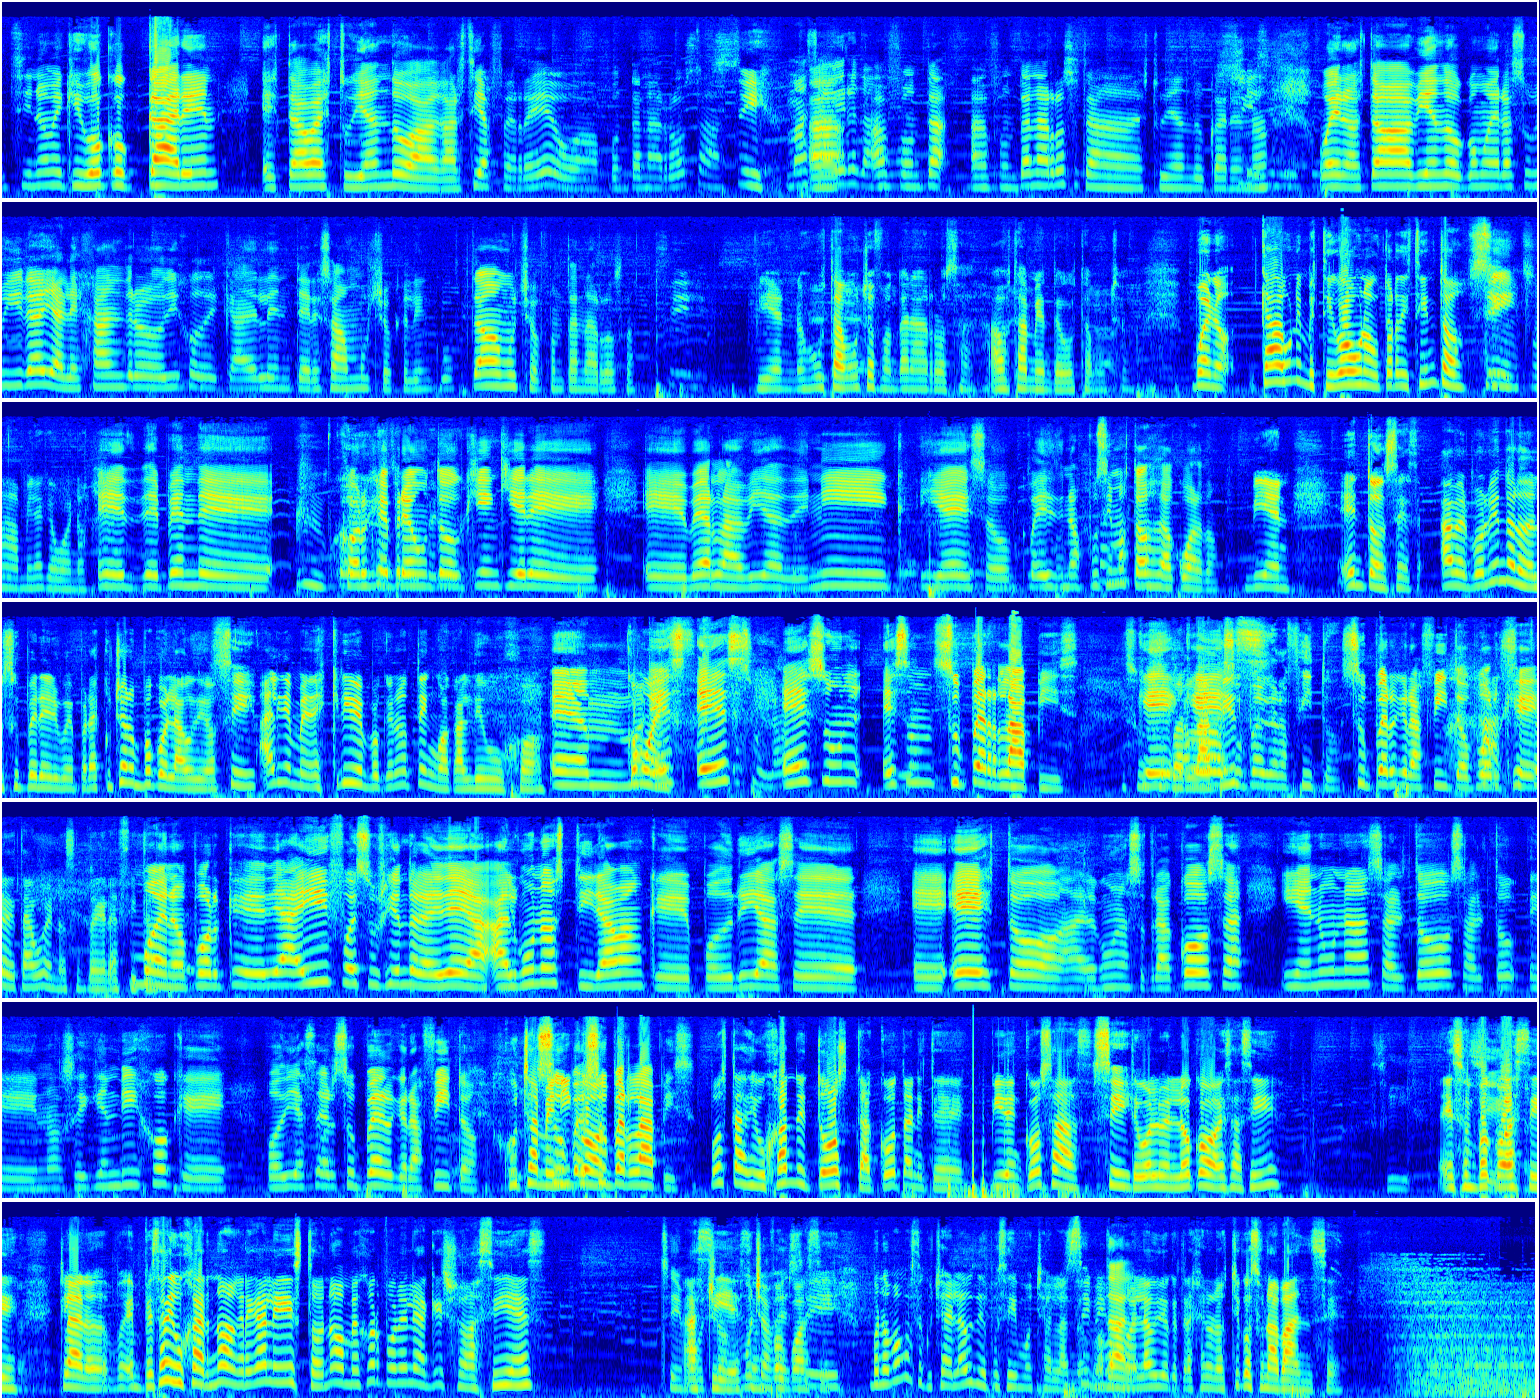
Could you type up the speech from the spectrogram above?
si no me equivoco, Karen estaba estudiando a García Ferré o a Fontana Rosa. Sí, Más a, a, Fonta- a Fontana Rosa estaba estudiando Karen, Sí, ¿no? sí, sí. Bueno, estaba viendo cómo era su vida y Alejandro dijo de que a él le interesaba mucho, que le gustaba mucho Fontana Rosa. Bien, nos gusta mucho Fontana Rosa. A vos también te gusta mucho. Bueno, ¿cada uno investigó un autor distinto? Sí. Ah, mira qué bueno. Eh, depende. Jorge preguntó quién quiere eh, ver la vida de Nick y eso. Pues nos pusimos todos de acuerdo. Bien, entonces, a ver, volviendo a lo del superhéroe, para escuchar un poco el audio. Sí. Alguien me describe porque no tengo acá el dibujo. ¿Cómo es? es? Es un, es un super lápiz. ¿Es un super lápiz? Super grafito. Super grafito, Ah, porque... super, está bueno, super grafito. Bueno, porque de ahí fue surgiendo la idea. Algunos tiraban que podría ser eh, esto, algunos otra cosa, y en una saltó, saltó, eh, no sé quién dijo que podía ser super grafito. Escúchame, super, Nico. super lápiz. ¿Vos estás dibujando y todos te acotan y te piden cosas? Sí. ¿Te vuelven loco? ¿Es así? Es un poco Sí. así. Claro, empecé a dibujar, no, agregale esto, no, mejor ponerle aquello, así es. Sí, así mucho, es, muchas un poco veces. así. Bueno, vamos a escuchar el audio y después seguimos charlando. Sí, Vamos con el audio que trajeron los chicos, un avance.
